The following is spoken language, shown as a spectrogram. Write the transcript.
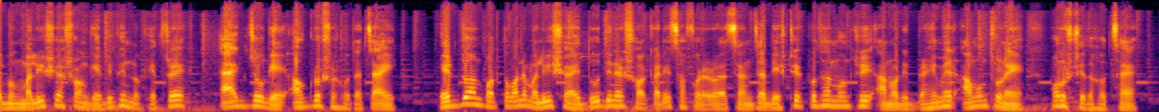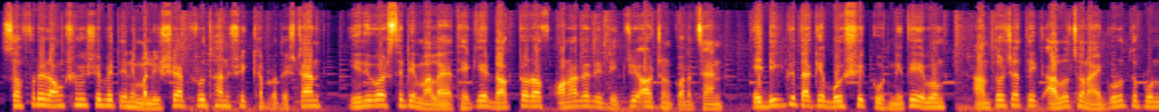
এবং মালয়েশিয়ার সঙ্গে বিভিন্ন ক্ষেত্রে একযোগে অগ্রসর হতে চাই। এরদোয়ান বর্তমানে মালয়েশিয়ায় দুদিনের সরকারি সফরে রয়েছেন, যা দেশটির প্রধানমন্ত্রী আনোয়ার ইব্রাহিমের আমন্ত্রণে অনুষ্ঠিত হচ্ছে। সফরের অংশ হিসেবে তিনি মালয়েশিয়ার প্রধান শিক্ষা প্রতিষ্ঠান ইউনিভার্সিটি মালায়া থেকে ডক্টর অফ অনারারি ডিগ্রি অর্জন করেছেন। এই ডিগ্রি তাকে বৈশ্বিক কূটনীতি এবং আন্তর্জাতিক আলোচনায় গুরুত্বপূর্ণ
